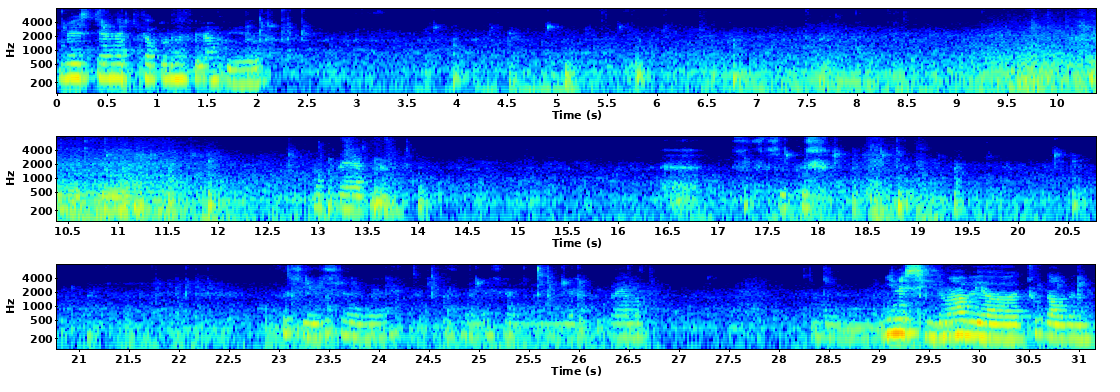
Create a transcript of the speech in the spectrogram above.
Buraya isteyenler kitaplarını falan koyuyor. Şöyle koyuyor. Yok buraya yapmıyorum. Ee, Şu fıçıyı. Şöyle şöyle. Koyalım. Tamam. Yine sildim abi ya. Çok dalgınım.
